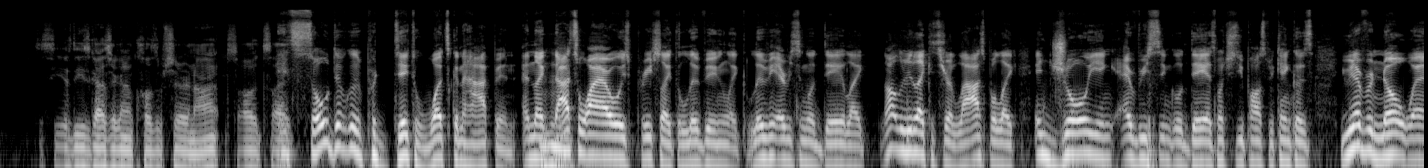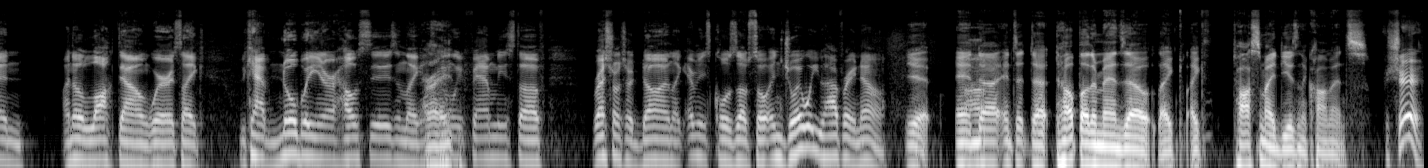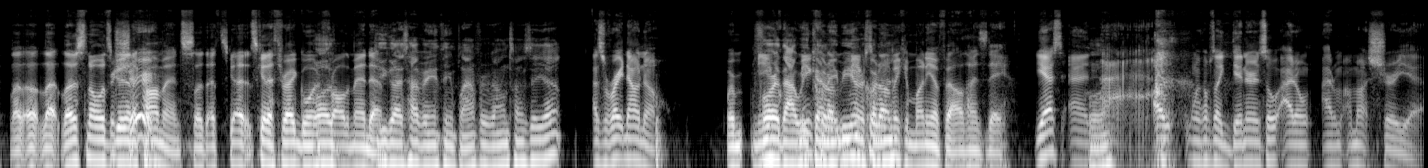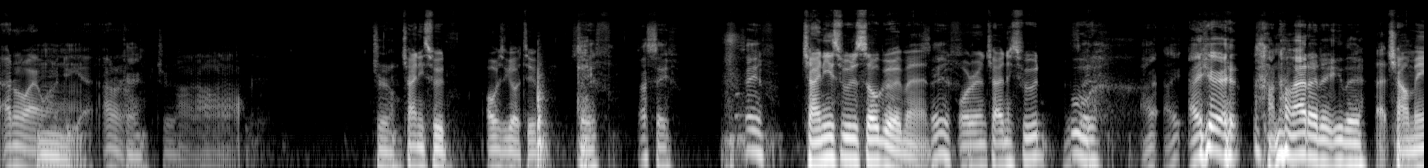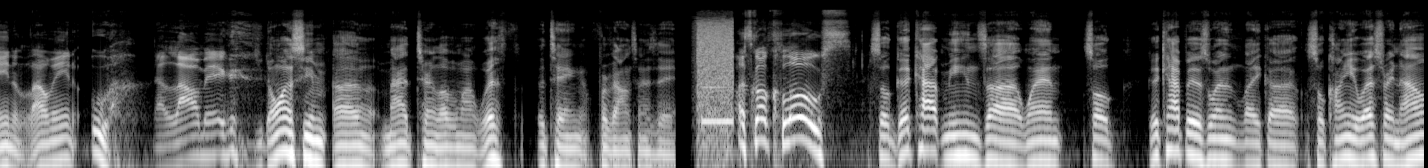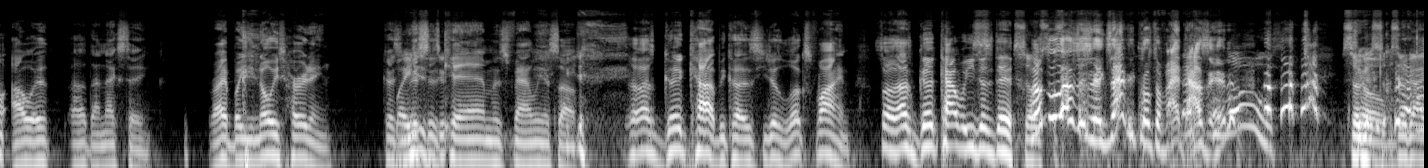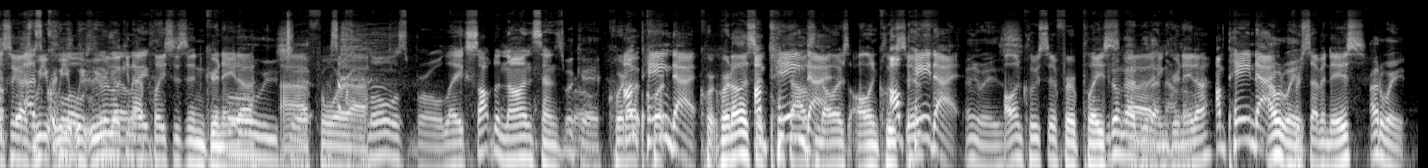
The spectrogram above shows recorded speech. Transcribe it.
see if these guys are gonna close up shit or not. So it's like it's so difficult to predict what's gonna happen and Mm-hmm. like that's why i always preach like the living like living every single day like not really like it's your last but like enjoying every single day as much as you possibly can because you never know when another lockdown where it's like we can't have nobody in our houses and like have Right. family family and stuff restaurants are done like everything's closed up so enjoy what you have right now Yeah. And uh, and to, to help other mans out, like like toss some ideas in the comments. For sure Let, let, let, let us know what's For good in the comments. Let, let's get let's get a thread going Well, for all the man do you guys have anything planned for Valentine's Day yet? as of right now no Or me For and- that me weekend, Cordell- maybe, Me or and Cordell making money on Valentine's Day. Yes, and Cool. I'll- when it comes to like dinner and so, I don't, I don't, I'm not sure yet. I don't know what I want to do mm, yet. I don't know. Okay, true, I know. true, Chinese food, always a go to. safe. That's safe. Safe. Chinese food is so good, man. Safe. Ordering Chinese food, It's ooh, safe. I, I, I hear it. I'm not mad at it either. that chow mein and lo mein, ooh. That Lao Meg. You don't want to see uh, Mad turn love him out with a Tang for Valentine's Day. Let's go close. So good cap means uh when so good cap is when like uh so Kanye West right now out with uh that next thing. Right? But you know he's hurting because Wait, he he misses just do- Kim, his family and stuff. so that's good cap because he just looks fine. So that's good cap what you just did. So- So that's just exactly close to five thousand. Close. So, Yo, so, so guys, so guys, that's we, we, we, we were looking like- at places in Grenada Holy uh, shit. for uh, close, bro. Like, stop the nonsense, bro. Okay. Cordell, I'm paying that. Cord- Cordell said I'm paying that. dollars all inclusive. I'll inclusive. pay that. Anyways, All inclusive for a place You don't gotta do uh, that in now, Grenada I'm paying that. I would for seven days. I'd wait.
